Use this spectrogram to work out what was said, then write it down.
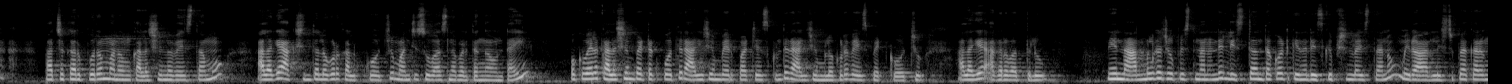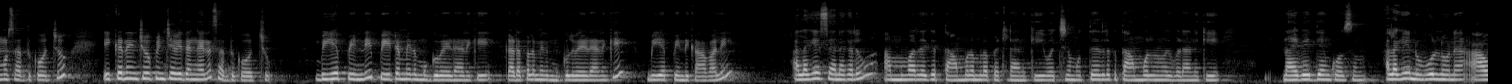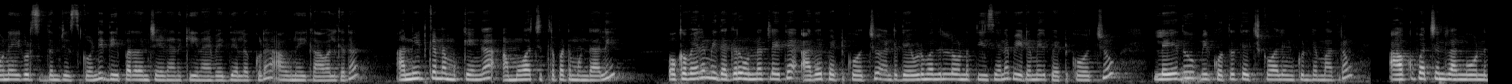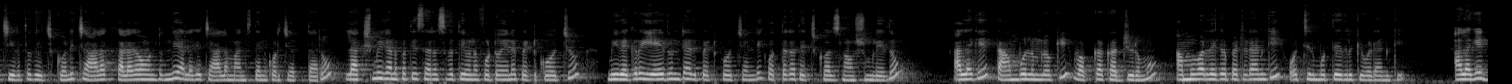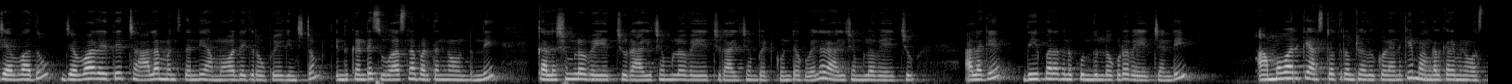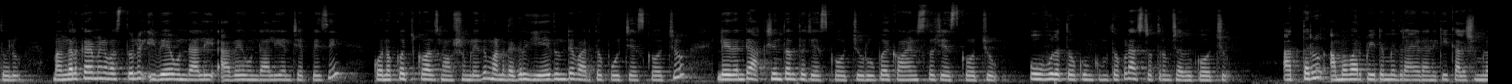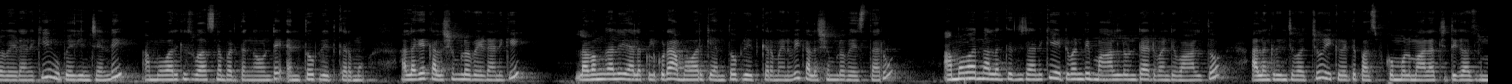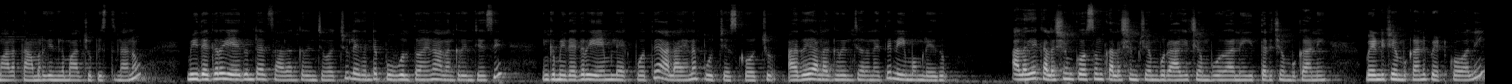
పచ్చకర్పూరం మనం కలశంలో వేస్తాము. అలాగే అక్షింతలో కూడా కలుపుకోవచ్చు. మంచి సువాసన భరితంగా ఉంటాయి. ఒకవేళ కలశం పెట్టకపోతే రాగి చెంబు ఏర్పాటు చేసుకుంటే రాగి చెంబులో కూడా వేసి పెట్టుకోవచ్చు. అలాగే అగరవత్తులు. నేను నార్మల్గా చూపిస్తున్నానండి. లిస్ట్ అంతా కూడా కింద డిస్క్రిప్షన్లో ఇస్తాను. మీరు ఆ లిస్ట్ ప్రకారం కూడా సర్దుకోవచ్చు. ఇక్కడ నేను చూపించే విధంగా అయినా సర్దుకోవచ్చు. బియ్య పిండి పీట మీద ముగ్గు వేయడానికి గడపల మీద ముగ్గులు వేయడానికి బియ్య పిండి కావాలి. అలాగే శనగలు అమ్మవారి దగ్గర తాంబూలంలో పెట్టడానికి వచ్చిన ముత్తైదులకు తాంబూలం ఇవ్వడానికి నైవేద్యం కోసం. అలాగే నువ్వుల నూనె ఆవు నెయ్యి కూడా సిద్ధం చేసుకోండి. దీపారాధన చేయడానికి నైవేద్యాలకు కూడా ఆవు నెయ్యి కావాలి కదా. అన్నిటికన్నా ముఖ్యంగా అమ్మవారి చిత్రపటం ఉండాలి. ఒకవేళ మీ దగ్గర ఉన్నట్లయితే అదే పెట్టుకోవచ్చు. అంటే దేవుడి మందిరంలో ఉన్న తీసైనా పీట మీద పెట్టుకోవచ్చు. లేదు మీరు కొత్త తెచ్చుకోవాలి అనుకుంటే మాత్రం ఆకుపచ్చని రంగు ఉన్న చీరతో తెచ్చుకోండి. చాలా కలగా ఉంటుంది. అలాగే చాలా మంచిదని కూడా చెప్తారు. లక్ష్మీ గణపతి సరస్వతి ఉన్న ఫోటో అయినా పెట్టుకోవచ్చు. మీ దగ్గర ఏది ఉంటే అది పెట్టుకోవచ్చు అండి కొత్తగా తెచ్చుకోవాల్సిన అవసరం లేదు. అలాగే తాంబూలంలోకి ఒక్క ఖర్జూరము అమ్మవారి దగ్గర పెట్టడానికి వచ్చిన ముత్తేదులకు ఇవ్వడానికి. అలాగే జవ్వాదు. జవ్వాదు అయితే చాలా మంచిదండి. అమ్మవారి దగ్గర ఉపయోగించడం ఎందుకంటే సువాసన భరితంగా ఉంటుంది. కలశంలో వేయచ్చు రాగి చెంబులో వేయొచ్చు రాగి చెంబు పెట్టుకుంటే ఒకవేళ రాగి చెంబులో అలాగే దీపారాధన కుందుల్లో కూడా వేయచ్చండి. అమ్మవారికి అష్టోత్తరం చదువుకోవడానికి మంగళకరమైన వస్తువులు. మంగళకరమైన వస్తువులు ఇవే ఉండాలి అవే ఉండాలి అని చెప్పేసి కొనుక్కొచ్చుకోవాల్సిన అవసరం లేదు. మన దగ్గర ఏది ఉంటే వాటితో పూజ చేసుకోవచ్చు. లేదంటే అక్షింతలతో చేసుకోవచ్చు రూపాయి కాయిన్స్తో చేసుకోవచ్చు పువ్వులతో కుంకుమతో కూడా అష్టోత్తరం చదువుకోవచ్చు. అత్తరు అమ్మవారి పీఠం మీద రాయడానికి కలశంలో వేయడానికి ఉపయోగించండి. అమ్మవారికి సువాసన భరితంగా ఉంటే ఎంతో ప్రీతికరము. అలాగే కలశంలో వేయడానికి లవంగాలు యాలకులు కూడా అమ్మవారికి ఎంతో ప్రీతికరమైనవి కలశంలో వేస్తారు. అమ్మవారిని అలంకరించడానికి ఎటువంటి మాలలు ఉంటే అటువంటి వాళ్ళతో అలంకరించవచ్చు. ఇక్కడైతే పసుపు కొమ్ముల మాల చిట్టిగాజుల మాల తామర గింజల మాల చూపిస్తున్నాను. మీ దగ్గర ఏది ఉంటే అది అలంకరించవచ్చు లేదంటే పువ్వులతో అయినా అలంకరించేసి ఇంకా మీ దగ్గర ఏం లేకపోతే అలా అయినా పూజ చేసుకోవచ్చు. అదే అలంకరించాలని అయితే నియమం లేదు. అలాగే కలశం కోసం కలశం చెంబు రాగి చెంబు కానీ ఇత్తడి చెంబు కానీ వెండి చెంబు కానీ పెట్టుకోవాలి.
